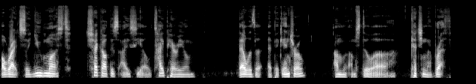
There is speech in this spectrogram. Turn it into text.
Alright, so you must check out this ICO Typerium. That was an epic intro. I'm I'm still uh catching my breath.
